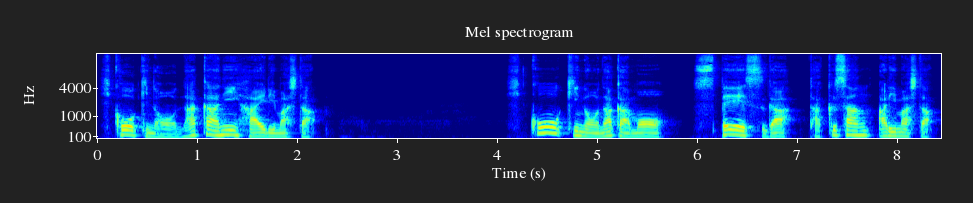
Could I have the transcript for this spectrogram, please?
飛行機の中に入りました。飛行機の中もスペースがたくさんありました。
